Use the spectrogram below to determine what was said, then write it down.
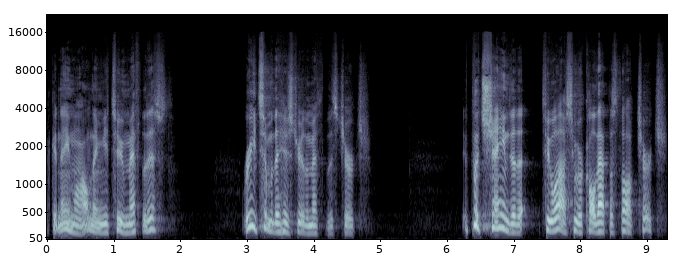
I could name them, I'll name you two Methodist. Read some of the history of the Methodist Church. It puts shame to, the, to us who are called Apostolic Church.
